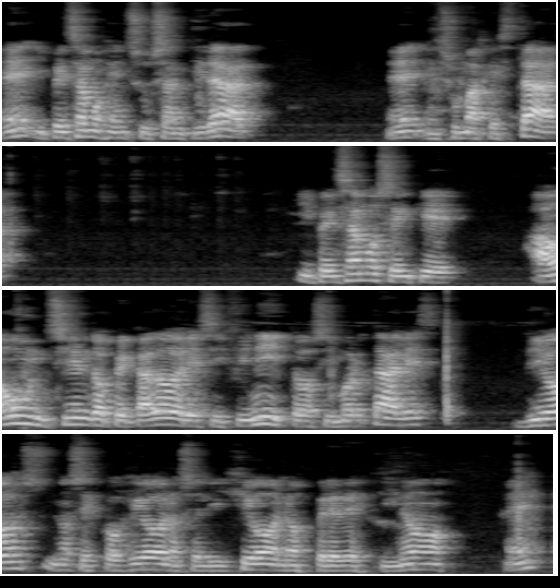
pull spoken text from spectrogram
¿eh? Y pensamos en su santidad, ¿eh? en su majestad. Y pensamos en que aún siendo pecadores y finitos y mortales, Dios nos escogió, nos eligió, nos predestinó. ¿eh?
